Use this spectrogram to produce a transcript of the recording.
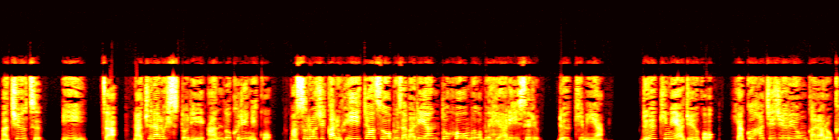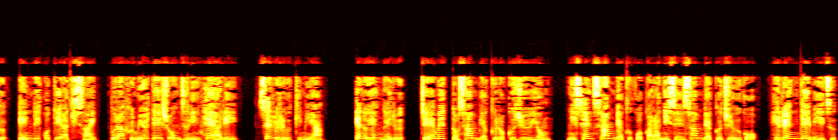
マチューツ、E、ザ、ナチュラルヒストリークリニコ、パスロジカルフィーチャーズオブザバリアントホームオブヘアリーセル、ルーキミア。ルーキミア15、184から6、エンリコティア記載、 BRAF Mutations in Hairy Cell Leukemia、N Engl J Med 364、2305から2315、ヘレン・デビーズ、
